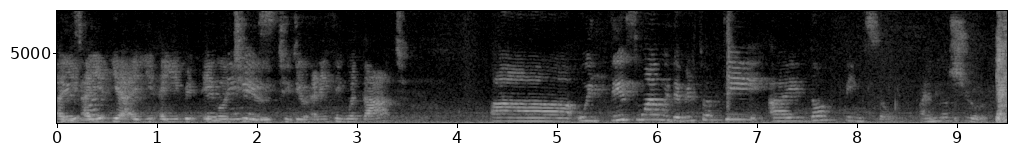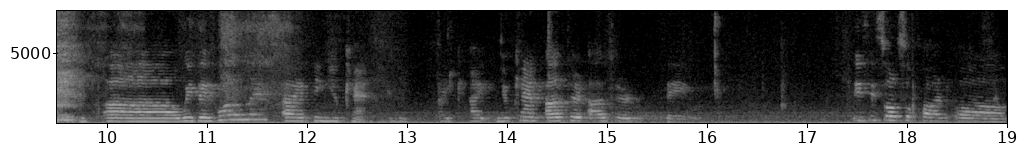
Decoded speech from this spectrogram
Are you, are you, yeah, are you, are you able to is- to do anything with that? Uh, with this one, with the virtual T, I don't think so. I'm not sure. Uh, with the HoloLens, I think you can. I, I, you can alter alter the. This is also part. Uh,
